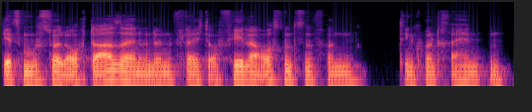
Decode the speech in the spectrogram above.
jetzt musst du halt auch da sein und dann vielleicht auch Fehler ausnutzen von den Kontrahenten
